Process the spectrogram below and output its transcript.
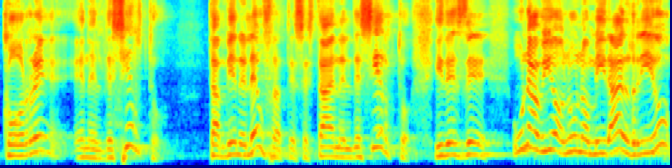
corre en el desierto. También el Éufrates está en el desierto. Y desde un avión uno mira el río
